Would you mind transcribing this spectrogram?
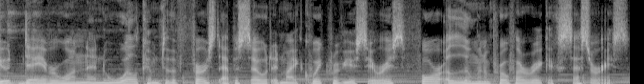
Good day everyone and welcome to the first episode in my quick review series for aluminum profile rig accessories.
